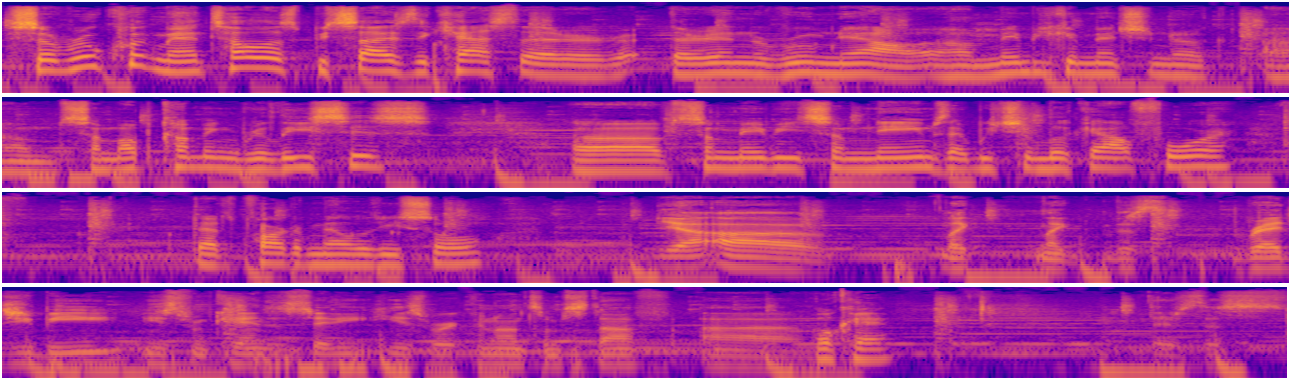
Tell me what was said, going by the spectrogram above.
so, real quick, man, tell us besides the cast that are that are in the room now, um, maybe you can mention uh, um, some upcoming releases, uh, some maybe some names that we should look out for. That's part of Melody Soul. Yeah, uh, like like this Reggie B. He's from Kansas City. He's working on some stuff. Uh, Okay. There's this.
